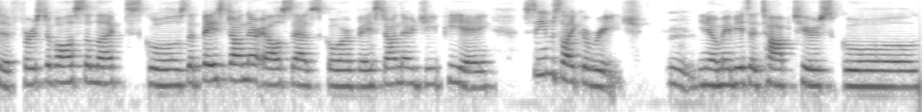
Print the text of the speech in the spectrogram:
to first of all select schools that based on their LSAT score, based on their GPA, seems like a reach. Mm. You know, maybe it's a top tier school,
